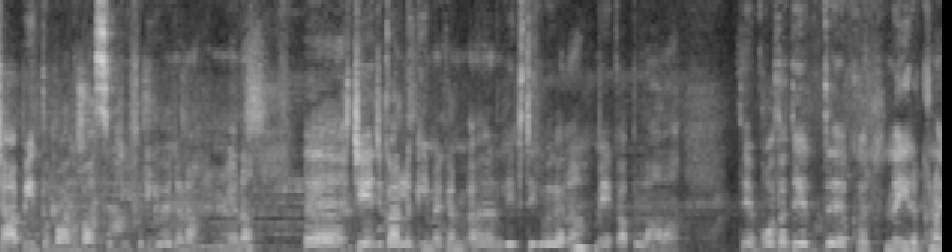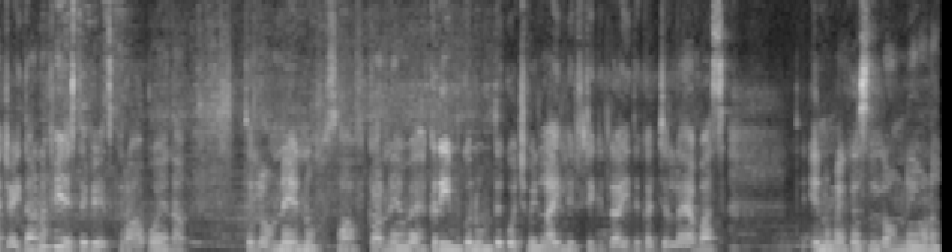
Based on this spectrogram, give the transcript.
ਚਾਹ ਪੀਣ ਤੋਂ ਬਾਅਦ ਬਸ ਜੀ ਫ੍ਰੀ ਹੋ ਜਾਣਾ, ਮੈਂ ਨਾ ਚੇਂਜ ਕਰ ਲੱਗੀ। ਮੈਂ ਕਿਹਾ ਲਿਪਸਟਿਕ ਵਗੈਰਾ ਮੇਕਅਪ ਲਾਵਾਂ। ਤੇ ਬਹੁਤਾ ਤੇਜ਼ ਤੱਕ ਨਹੀਂ ਰੱਖਣਾ ਚਾਹੀਦਾ ਨਾ। ਫੇਸ ਤੇ ਫੇਸ ਖਰਾਬ ਹੋ ਜਾਂਦਾ ਤੇ ਲਾਉਨੇ ਇਹਨੂੰ, ਸਾਫ਼ ਕਰਨੇ। ਵੈਸੇ ਕਰੀਮ ਕਰੂਮ ਤੇ ਕੁਝ ਵੀ ਨਹੀਂ ਲਾਈ ਲਿਪਸਟਿਕ ਲਾਈ ਤੇ ਕੱਜਲ ਲਾਇਆ ਬਸ। ਤੇ ਇਹਨੂੰ ਮੈਂ ਕਿਹਾ, ਲਾਉਨੇ ਹੁਣ।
